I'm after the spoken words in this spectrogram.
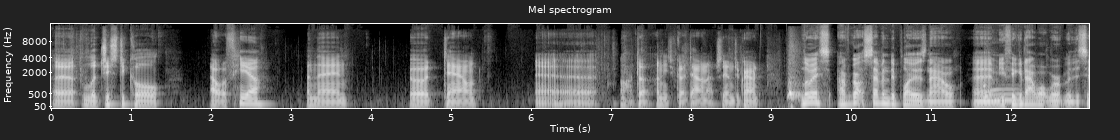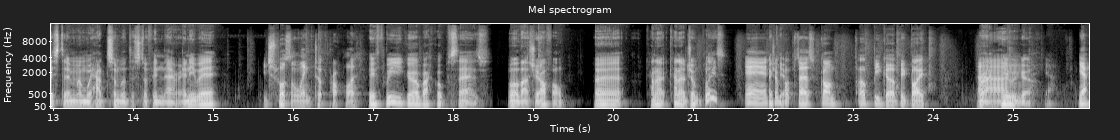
Uh, logistical out of here, and then go down. Uh, oh, I, don't, I need to go down actually underground. Lewis, I've got seven deployers now. Um, you figured out what we're up with the system, and we had some of the stuff in there anyway. It just wasn't linked up properly. If we go back upstairs, well, that's your fault. Uh, can I can I jump, please? Yeah, jump you. upstairs. Go on. Up you go, big boy. Right, here we go. Yeah. Yep.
